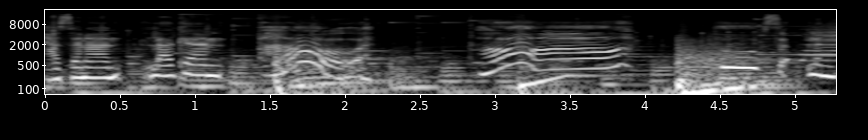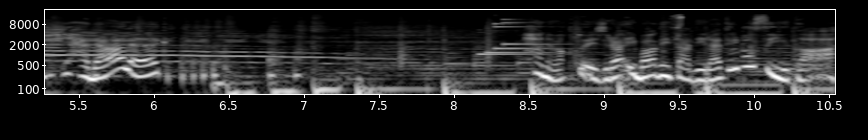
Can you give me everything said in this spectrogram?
حسنا لكن أوه آه. أوبس لن يفيح ذلك حان وقت إجراء بعض التعديلات البسيطة.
